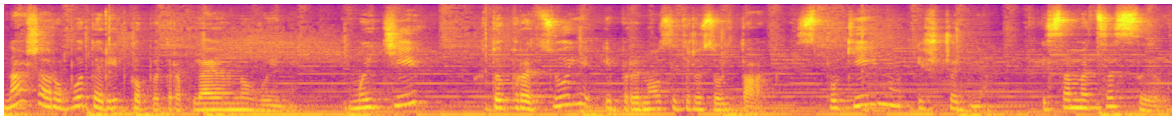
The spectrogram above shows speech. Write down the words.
наша робота рідко потрапляє в новини. Ми ті, хто працює і приносить результат спокійно і щодня. І саме це сила.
